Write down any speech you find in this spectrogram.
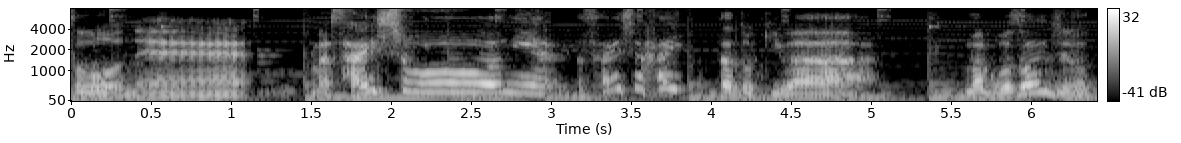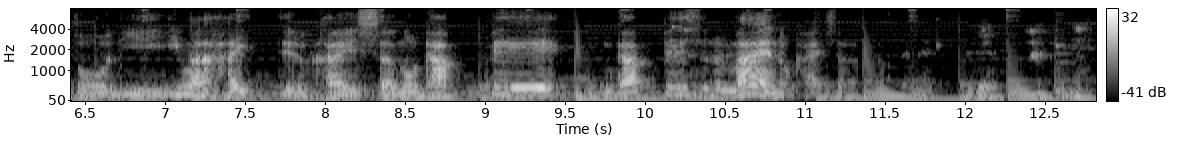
そう ねまあ最初に最初入った時はまあご存知の通り今入ってる会社の合併合併する前の会社だったんでね。そうですね。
